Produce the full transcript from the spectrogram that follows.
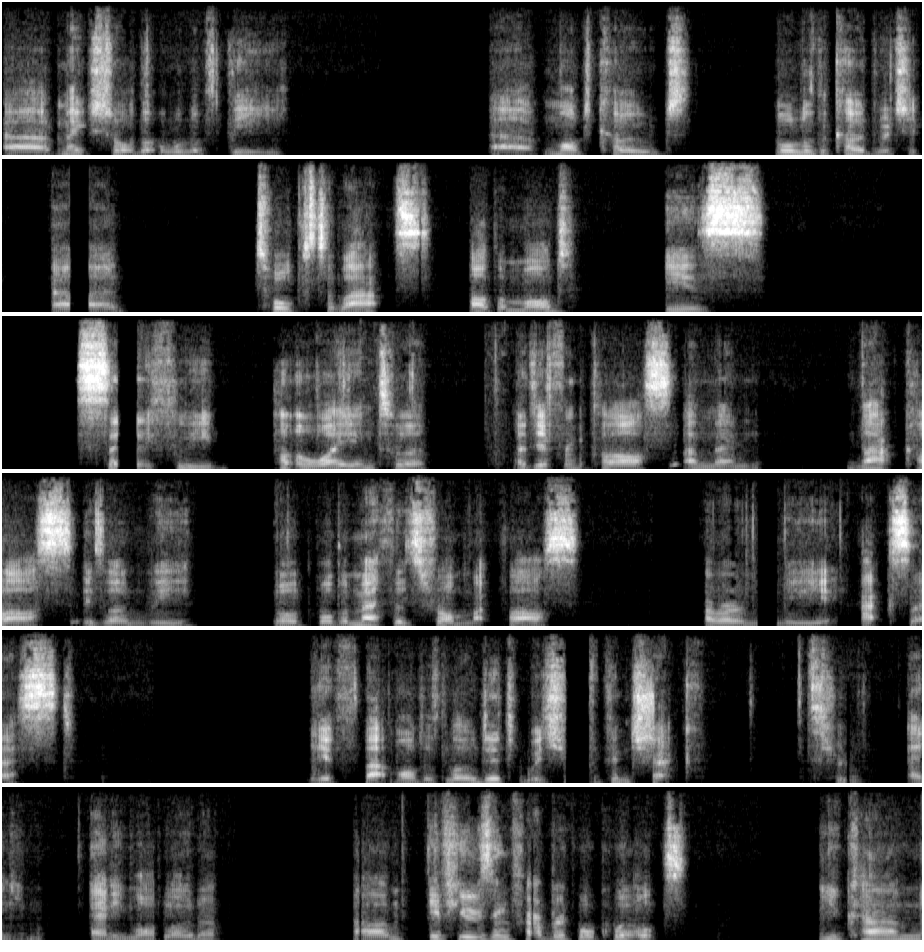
uh, make sure that all of the uh, mod code, all of the code which uh, talks to that other mod is safely put away into a, a different class, and then that class is only, or, or the methods from that class are only accessed if that mod is loaded, which you can check through any any mod loader. Um, if you're using Fabric or Quilt, you can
